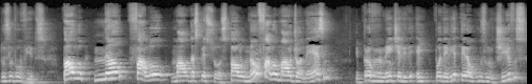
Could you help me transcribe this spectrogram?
dos envolvidos. Paulo não falou mal das pessoas. Paulo não falou mal de Onésimo, e provavelmente ele, ele poderia ter alguns motivos,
